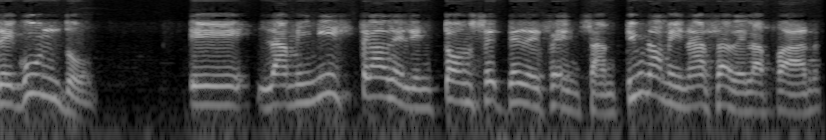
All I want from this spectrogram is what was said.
Segundo, eh, la ministra del entonces de Defensa, ante una amenaza de la FARC,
